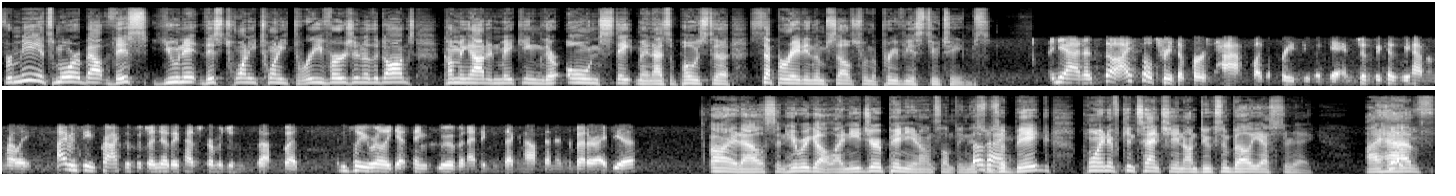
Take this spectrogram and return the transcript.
for me, it's more about this unit, this 2023 version of the Dogs coming out and making their own statement as opposed to separating themselves from the previous two teams. Yeah, and still I still treat the first half like a preseason game, just because we haven't really I haven't seen practice, which I know they've had scrimmages and stuff, but until you really get things moving, I think the second half then is a better idea. All right, Alison, here we go. I need your opinion on something. This was a big point of contention on Dukes and Bell yesterday. I have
